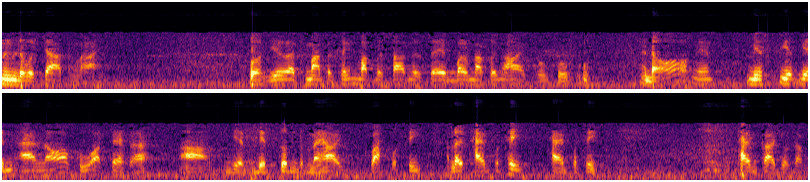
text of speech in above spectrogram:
នឹងលោកអាចារ្យទាំងឡាយព្រោះយើងអាត្មាទៅឃើញបាត់បិសោតនៅសេអំបិលមកឃើញអស់ឲ្យគ្រូគ្រូ ណោមានមានស្ទៀតមានអានណោគ្រូអត់ចេះតាអមានមានទុនចំណេះហើយខ្វះពុទ្ធិឥឡូវថែមពុទ្ធិថែមពុទ្ធិថែមការយល់ដឹង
